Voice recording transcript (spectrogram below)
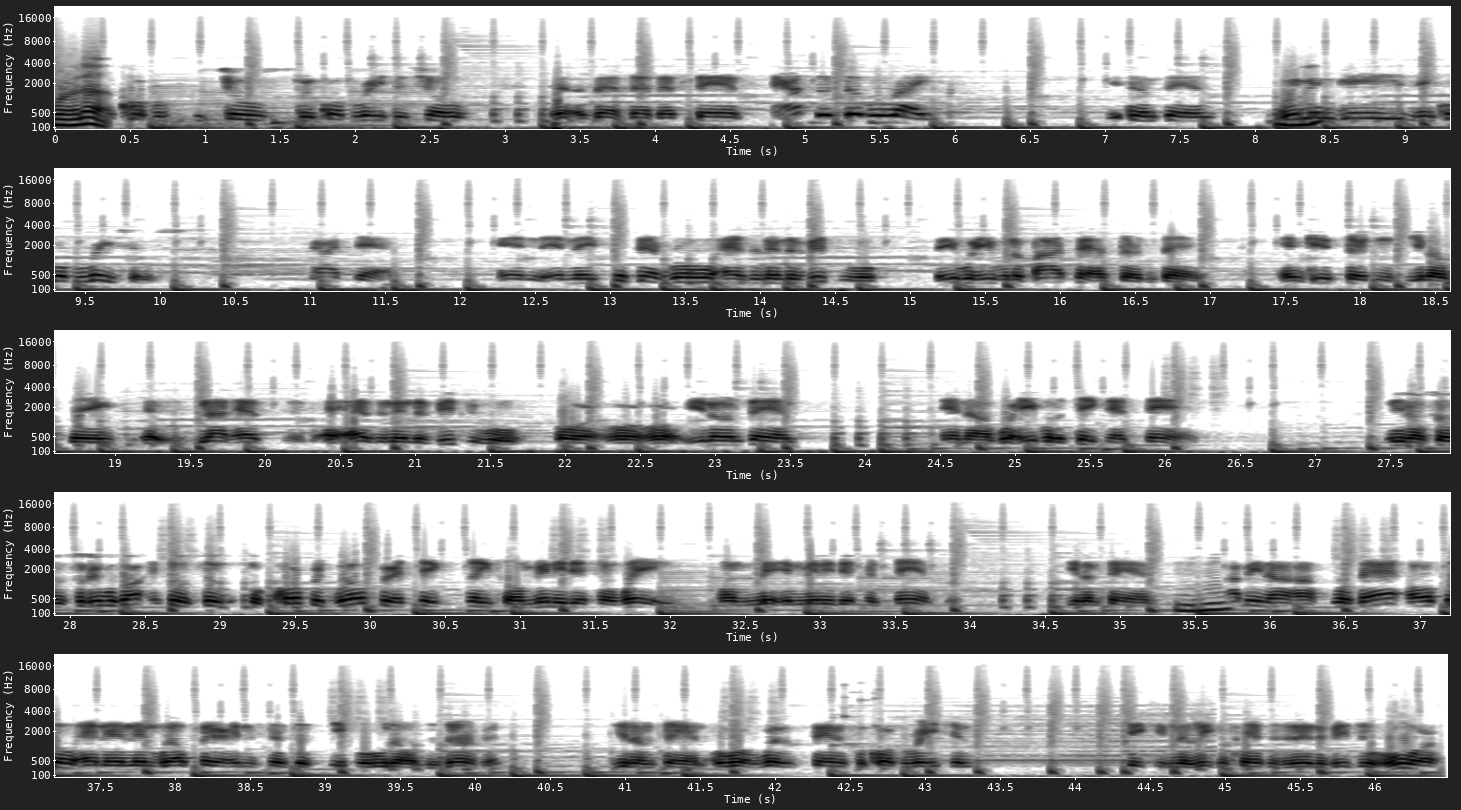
Word up. Chose, when corporations chose uh, that, that, that stands after civil rights. You see what I'm saying? Women, gays, and corporations got that. And, and they took that role as an individual. They were able to bypass certain things and get certain, you know, things uh, not as as an individual or, or, or you know what I'm saying? And uh, were able to take that stand. You know, so so there was so so so corporate welfare takes place on many different ways, on in many different stances. You know what I'm saying? hmm I mean, uh, well, that also, and then, then welfare in the sense of people who don't deserve it. You know what I'm saying? Or whether it stands for corporations taking the legal stance as an individual, or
